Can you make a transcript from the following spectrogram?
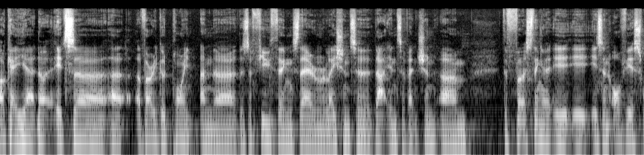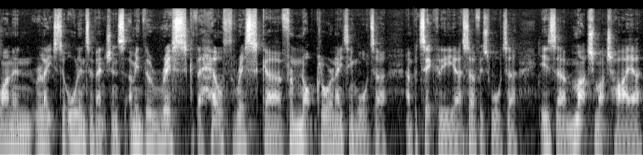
Okay, yeah, no, it's uh, a, a very good point, and uh, there's a few things there in relation to that intervention. Um, the first thing i- i- is an obvious one and relates to all interventions. I mean, the risk, the health risk uh, from not chlorinating water, and particularly uh, surface water, is uh, much, much higher.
